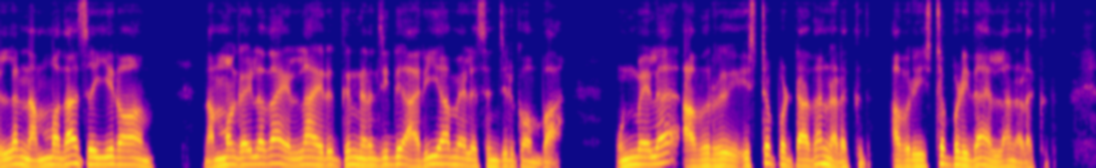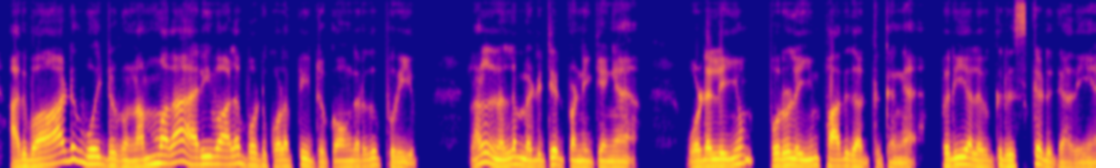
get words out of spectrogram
எல்லாம் நம்ம தான் செய்கிறோம் நம்ம கையில் தான் எல்லாம் இருக்குன்னு நினச்சிட்டு அறியாமையில் செஞ்சுருக்கோம்ப்பா உண்மையில் அவர் இஷ்டப்பட்டாதான் நடக்குது. அவர் இஷ்டப்படி தான் எல்லாம் நடக்குது. அது பாட்டுக்கு போயிட்டு இருக்கோம் நம்ம தான் அறிவால் போட்டு குழப்பிட்டு இருக்கோங்கிறது புரியும். அதனால் நல்லா மெடிடேட் பண்ணிக்கங்க. உடலையும் பொருளையும் பாதுகாத்துக்கங்க. பெரிய அளவுக்கு ரிஸ்க் எடுக்காதீங்க.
